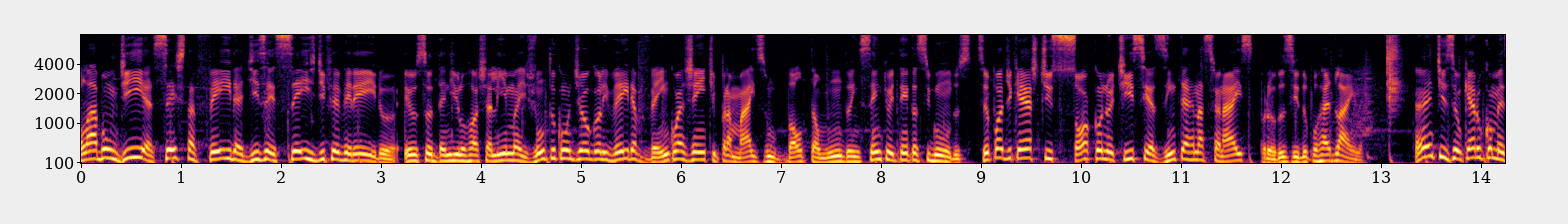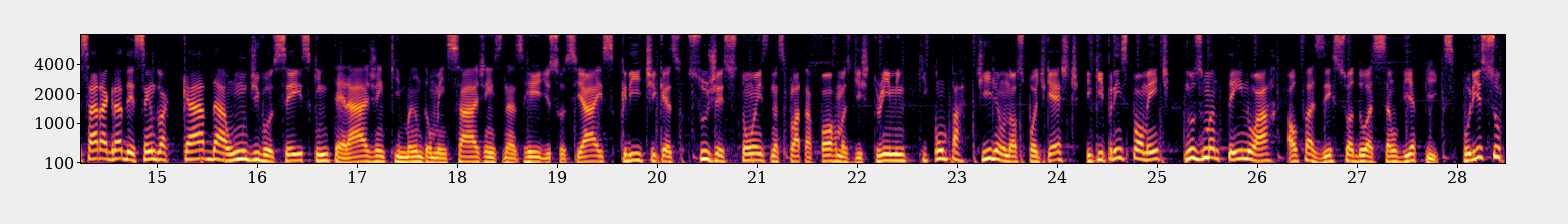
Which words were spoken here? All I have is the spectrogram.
Olá, bom dia. Sexta-feira, 16 de fevereiro. Eu sou Danilo Rocha Lima e junto com o Diogo Oliveira, vem com a gente para mais um Volta ao Mundo em 180 segundos. Seu podcast só com notícias internacionais, produzido por Headline. Antes, eu quero começar agradecendo a cada um de vocês que interagem, que mandam mensagens nas redes sociais, críticas, sugestões nas plataformas de streaming, que compartilham nosso podcast e que principalmente nos mantém no ar ao fazer sua doação via Pix. Por isso,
